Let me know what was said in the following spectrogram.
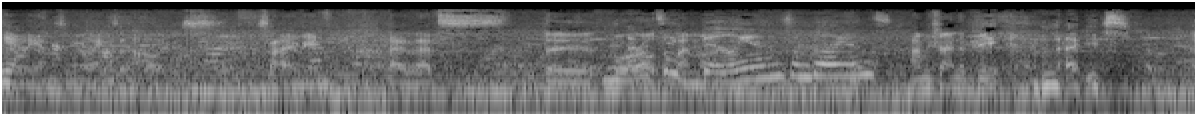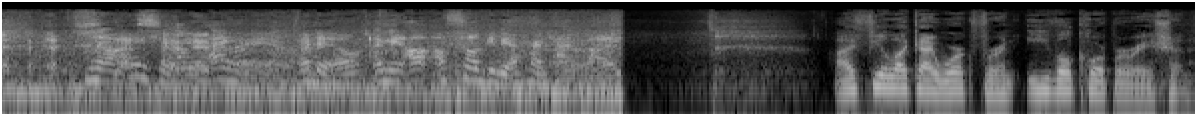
millions and millions of dollars. So I mean, that, that's the I moral would say dilemma. billions and billions. I'm trying to be nice. No, Yes. I hear you. It- I hear you. I, I do. mean- I mean, I'll, I'll still give you a hard time about it. I feel like I work for an evil corporation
